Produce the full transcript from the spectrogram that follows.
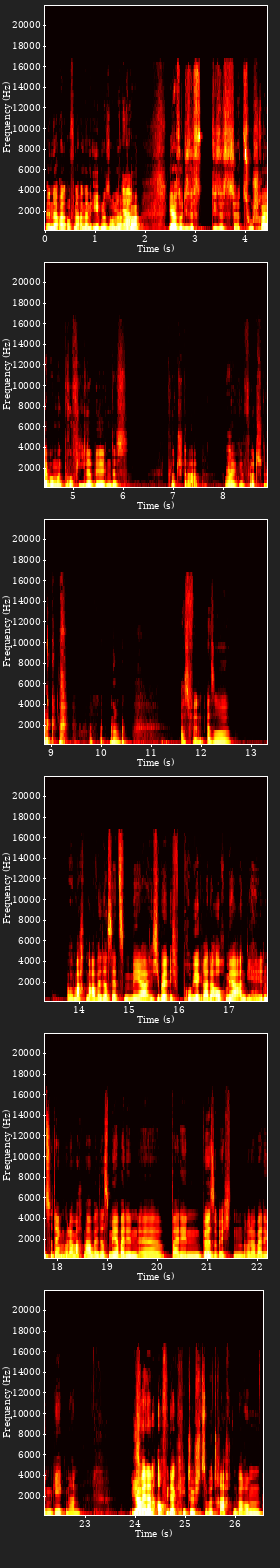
in einer, auf einer anderen Ebene so, ne? Ja. Aber ja, so dieses, dieses äh, Zuschreibung und Profile bilden, das flutscht da ab. Oder Ja. flutscht weg. ne? Also, also aber macht Marvel das jetzt mehr? Ich, über, ich probiere gerade auch mehr an die Helden zu denken oder macht Marvel das mehr bei den, äh, bei den Bösewichten oder bei den Gegnern? Ja, Das wäre dann auch wieder kritisch zu betrachten. Warum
